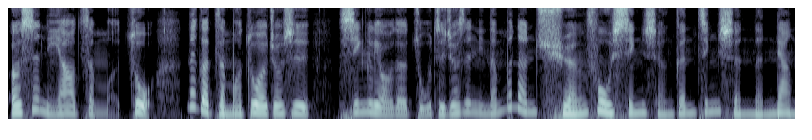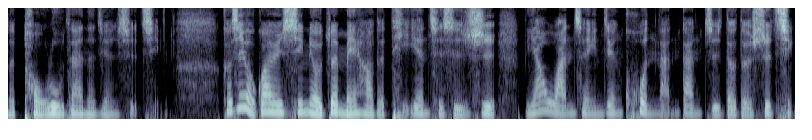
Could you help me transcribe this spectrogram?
而是你要怎么做。那个怎么做，就是心流的主旨，就是你能不能全副心神跟精神能量的投入在那件事情。可是有关于心流最美好的体验，其实是你要完成一件困难但值得的事情。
